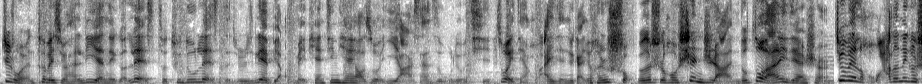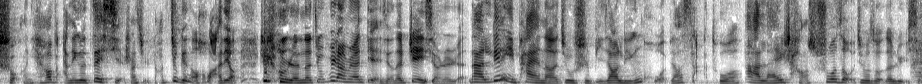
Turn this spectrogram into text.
这种人特别喜欢列那个 list to do list，就是列表，每天今天要做一二三四五六七，做一件划一件，就感觉很爽。有的时候甚至啊，你都做完了一件事儿，就为了划的那个爽，你还要把那个再写上去，然后就给它划掉。这种人呢，就非常非常典型的 J 型的人。那另一派呢，就是比较灵活、比较洒脱啊，来一场说走就走的旅行。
